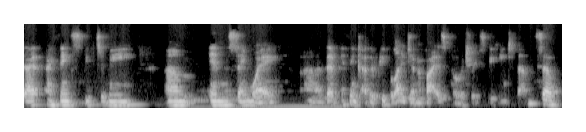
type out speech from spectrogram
that I think speak to me um, in the same way uh, that I think other people identify as poetry speaking to them. So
